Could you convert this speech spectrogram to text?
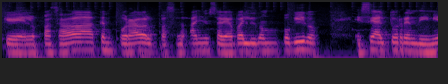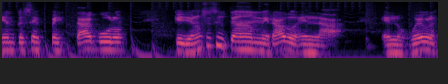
que en las pasadas temporadas, los pasados años se había perdido un poquito, ese alto rendimiento, ese espectáculo, que yo no sé si ustedes han mirado en la en los juegos,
